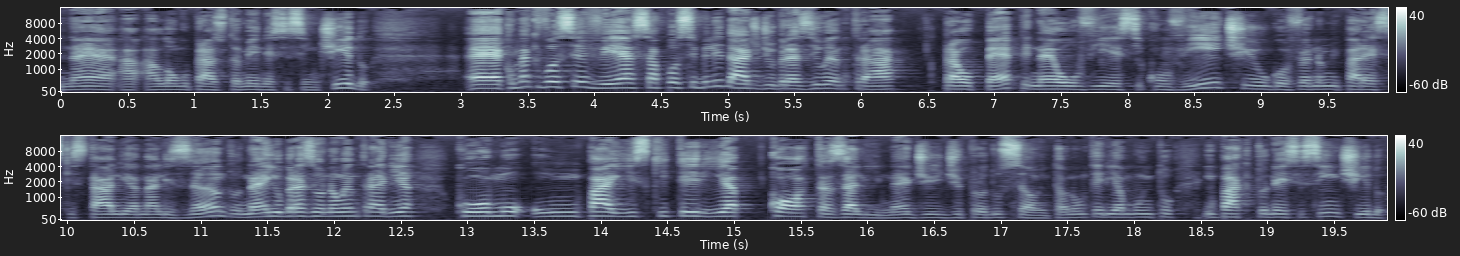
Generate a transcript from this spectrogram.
né, a, a longo prazo também nesse sentido. É, como é que você vê essa possibilidade de o Brasil entrar para a OPEP, né, houve esse convite, o governo me parece que está ali analisando, né, e o Brasil não entraria como um país que teria cotas ali, né, de, de produção, então não teria muito impacto nesse sentido,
